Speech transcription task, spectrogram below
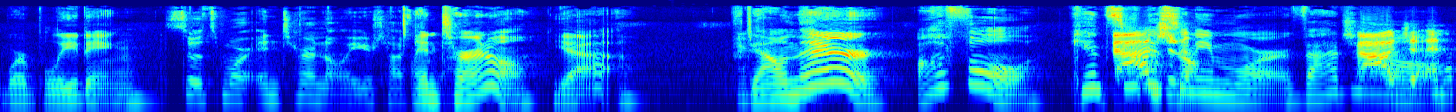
we're bleeding so it's more internal you're talking internal. Yeah, down there, awful. Can't see this anymore. Vaginal. Vag- and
